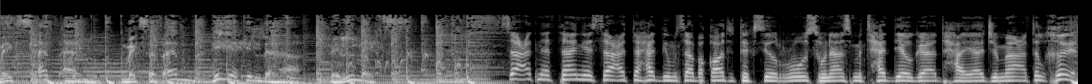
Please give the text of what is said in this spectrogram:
Mix FM. Mix FM هي كلها في ال mix. ساعتنا الثانية ساعة تحدي مسابقات وتكسير روس وناس متحدية وقادحة يا جماعة الخير.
